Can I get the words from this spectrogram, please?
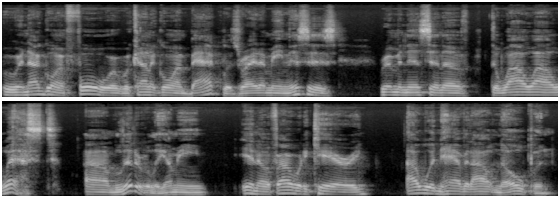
We're not going forward; we're kind of going backwards, right? I mean, this is reminiscent of the Wild Wild West, um, literally. I mean, you know, if I were to carry, I wouldn't have it out in the open.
